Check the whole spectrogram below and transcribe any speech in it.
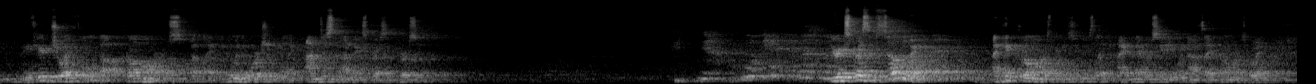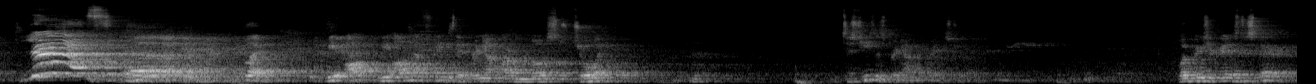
I mean, if you're joyful about Cromars, but like you come into worship and you're like, I'm just not an expressive person. You're expressive somewhere. I picked Cromars because he was like, I've never seen anyone outside Cromars going, Yes! but we all we all have things that bring out our most joy. Does Jesus bring out our greatest joy? What brings your greatest despair?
